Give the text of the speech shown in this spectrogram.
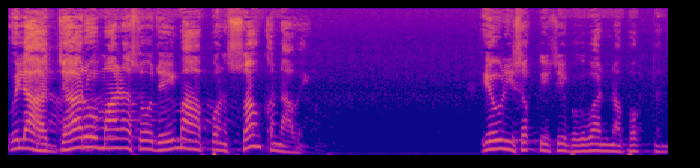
ઓલા હજારો માણસો જેમાં પણ શંખ નાવે. એવડી શક્તિ છે ભગવાનના ભક્તની.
